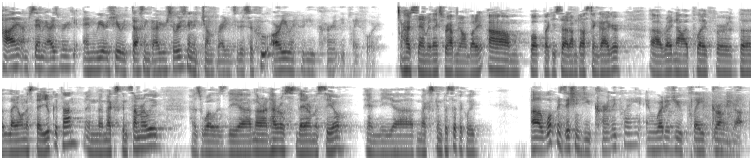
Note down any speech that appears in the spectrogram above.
Hi, I'm Sammy Eisberg, and we are here with Dustin Geiger. So we're just going to jump right into this. So who are you, and who do you currently play for? Hi, Sammy. Thanks for having me on, buddy. Um, well, like you said, I'm Dustin Geiger. Uh, right now I play for the Leones de Yucatan in the Mexican Summer League, as well as the uh, Naranjeros de Hermosillo in the uh, Mexican Pacific League. Uh, what position do you currently play, and what did you play growing up?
